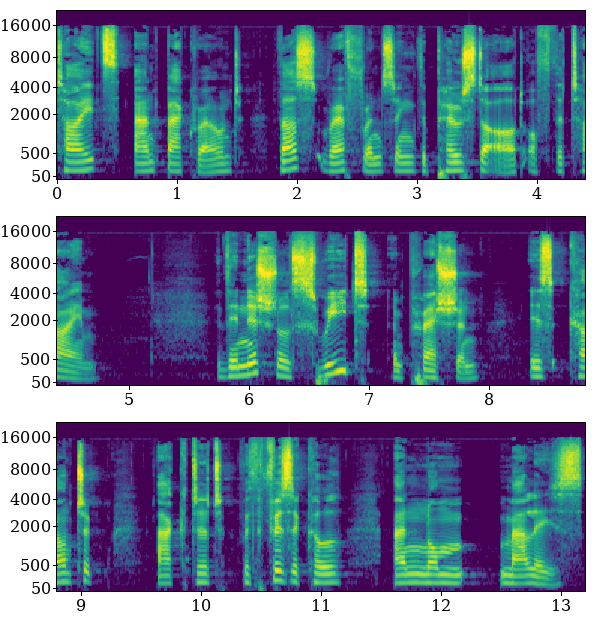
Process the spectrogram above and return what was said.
tights, and background, thus referencing the poster art of the time. The initial sweet impression is counteracted with physical anomalies.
